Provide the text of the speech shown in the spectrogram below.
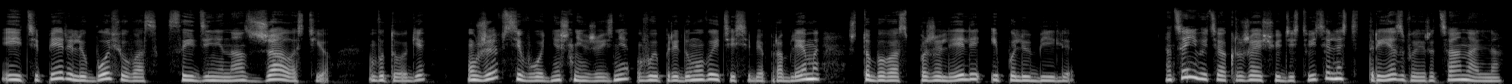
и теперь любовь у вас соединена с жалостью. В итоге уже в сегодняшней жизни вы придумываете себе проблемы, чтобы вас пожалели и полюбили. Оценивайте окружающую действительность трезво и рационально.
